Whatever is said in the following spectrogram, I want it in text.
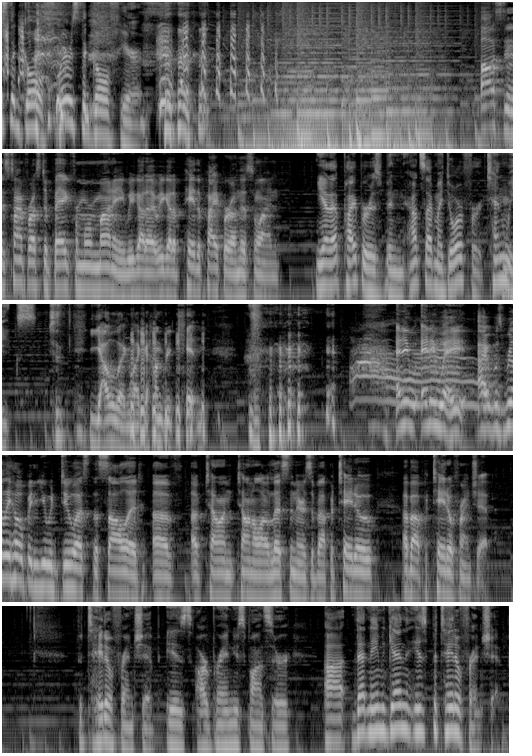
where's the gulf? Where's the gulf here? Austin, it's time for us to beg for more money. We gotta we gotta pay the piper on this one. Yeah, that Piper has been outside my door for ten hmm. weeks. Just yowling like a hungry kitten. anyway, anyway, I was really hoping you would do us the solid of of telling telling all our listeners about potato about potato friendship. Potato Friendship is our brand new sponsor. Uh, that name again is Potato Friendship.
